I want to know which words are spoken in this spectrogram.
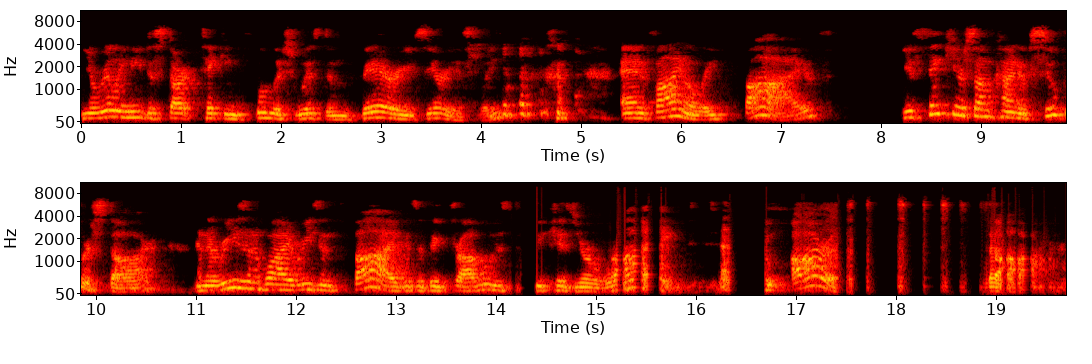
you really need to start taking foolish wisdom very seriously. and finally, five, you think you're some kind of superstar. And the reason why reason five is a big problem is because you're right. You are a star.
